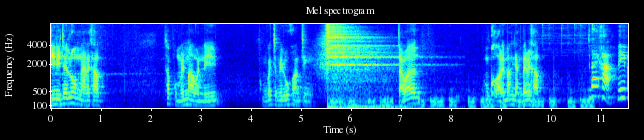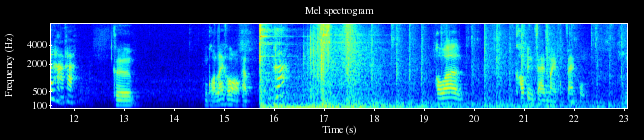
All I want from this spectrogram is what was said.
ยินดีที่ร่วมงานนะครับ ถ้าผมไม่มาวันนี้ ผมก็จะไม่รู้ความจริง แต่ว่า ผมขออะไรบางอย่างได้ไหมครับ ได้ค่ะ ไม่มีปัญหาค่ะ คือ ผมขอไล่เขาออกครับ ฮะ เพราะว่าเขาเป็นแฟนใหม่ของแฟนผม ผม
